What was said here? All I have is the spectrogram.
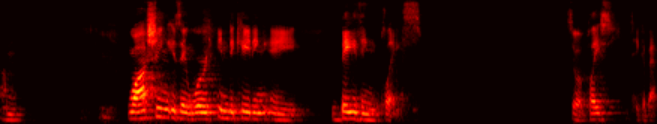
Um, washing is a word indicating a bathing place. So, a place you take a bath,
